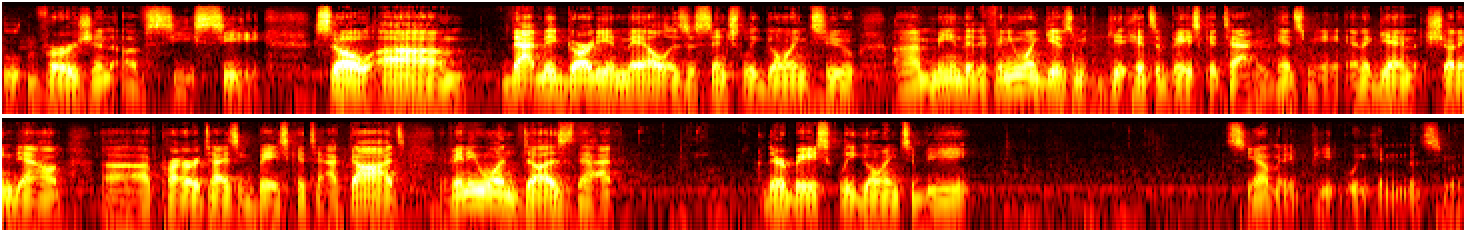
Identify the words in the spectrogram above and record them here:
version of CC. So um, that Midgardian Mail is essentially going to uh, mean that if anyone gives me get, hits a basic attack against me, and again shutting down, uh, prioritizing basic attack gods, if anyone does that, they're basically going to be. Let's see how many people we can. Let's see. What,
